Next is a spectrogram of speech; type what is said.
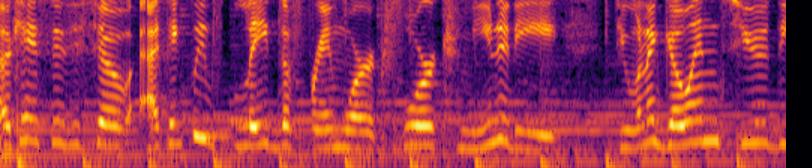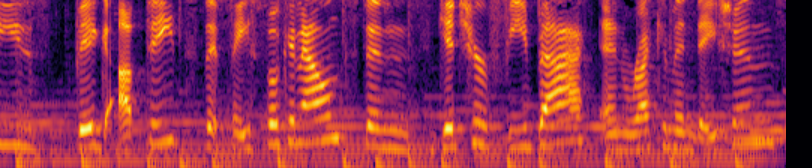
Okay, Suzi, so I think we've laid the framework for community. Do you want to go into these big updates that Facebook announced and get your feedback and recommendations?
